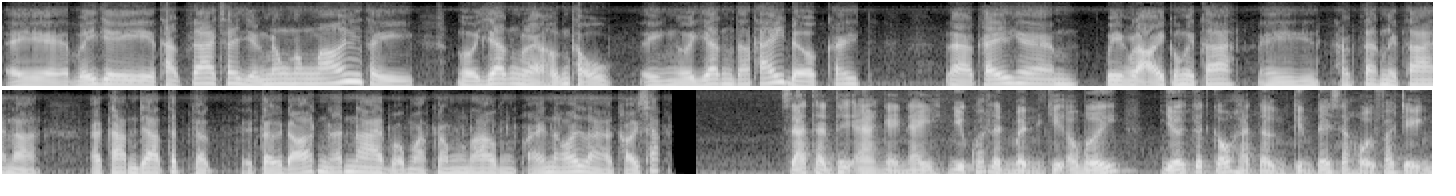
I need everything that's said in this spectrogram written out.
Thì bởi vì thật ra xây dựng nông thôn mới thì người dân là hưởng thụ thì người dân đã thấy được cái là cái quyền lợi của người ta thì thật ra người ta là, tham gia tích cực thì từ đó đến nay bộ mặt nông thôn phải nói là khởi sắc Xã Thành Thế An ngày nay như khoác lên mình chiếc áo mới với kết cấu hạ tầng kinh tế xã hội phát triển,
